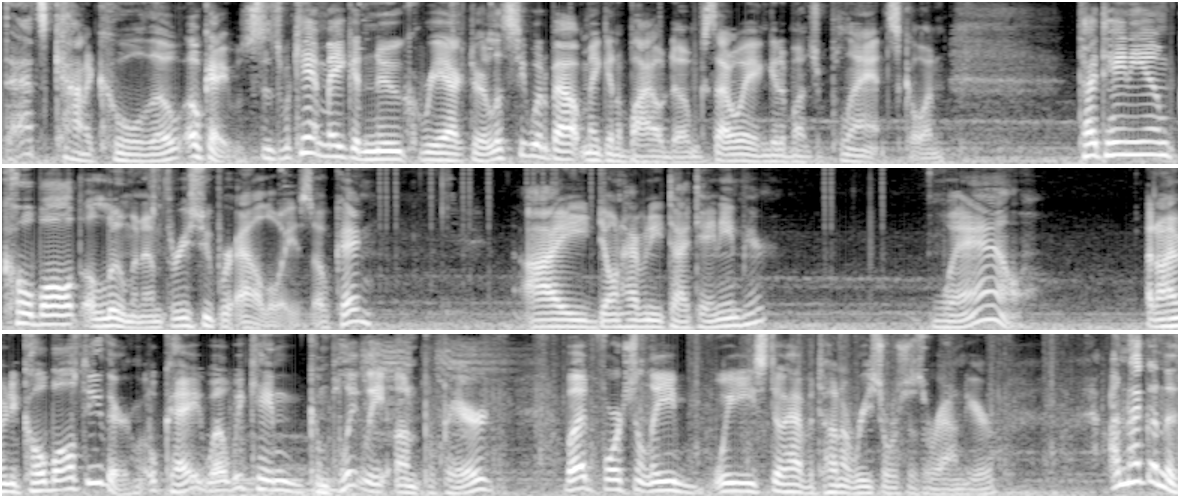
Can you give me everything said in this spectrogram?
That's kind of cool, though. Okay, since we can't make a nuke reactor, let's see what about making a biodome, because that way I can get a bunch of plants going. Titanium, cobalt, aluminum, three super alloys, okay? I don't have any titanium here. Wow. I don't have any cobalt either. Okay, well, we came completely unprepared. But fortunately, we still have a ton of resources around here. I'm not gonna,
